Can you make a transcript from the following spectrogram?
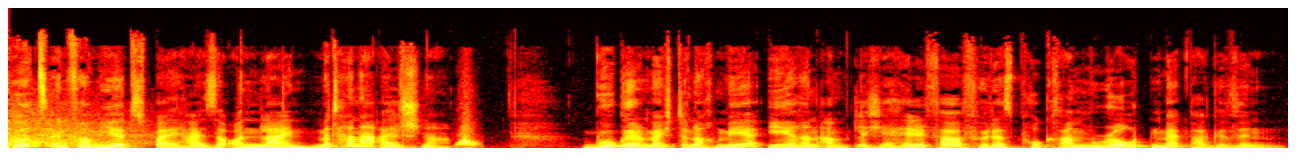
Kurz informiert bei Heise Online mit Hanna Alschner. Google möchte noch mehr ehrenamtliche Helfer für das Programm Roadmapper gewinnen.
